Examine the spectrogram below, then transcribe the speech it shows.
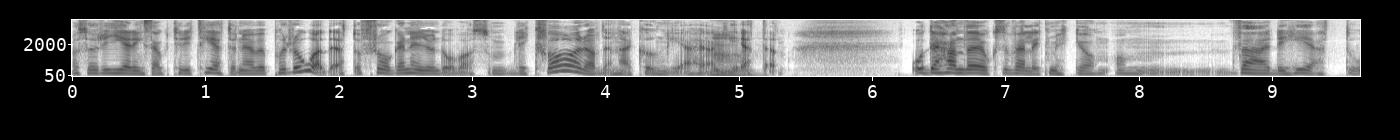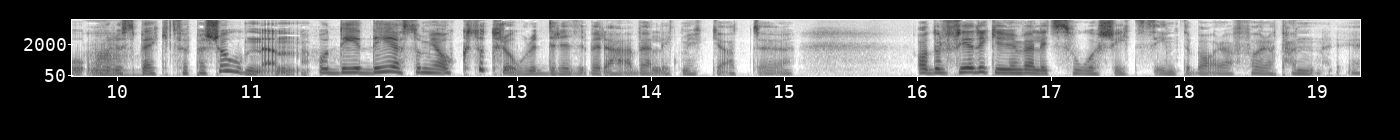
alltså regeringsauktoriteten över på rådet. Och frågan är ju då vad som blir kvar av den här kungliga högheten. Mm. Och det handlar också väldigt mycket om, om värdighet och, och, respekt för personen. Och det är det som jag också tror driver det här väldigt mycket. Att eh, Adolf Fredrik är ju en väldigt svår sits, inte bara för att han eh,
